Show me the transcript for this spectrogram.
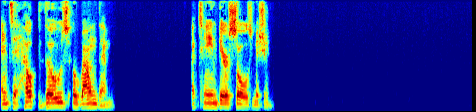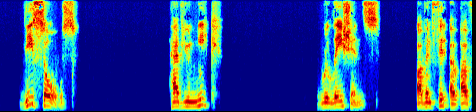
and to help those around them attain their soul's mission. These souls have unique relations of, infi- of, of,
